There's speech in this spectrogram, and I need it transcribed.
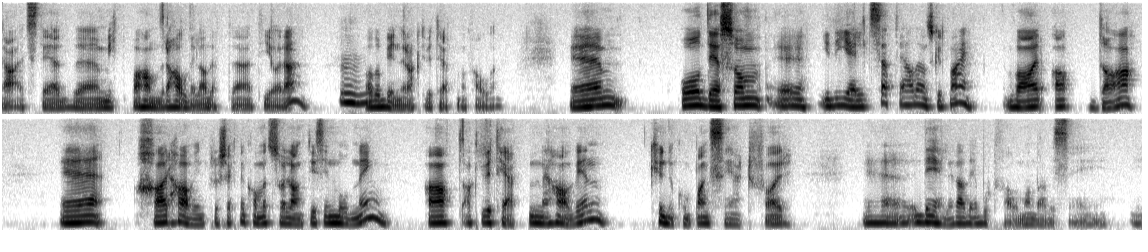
ja, et sted eh, midt på andre halvdel av dette tiåret. Mm. Og da begynner aktiviteten å falle. Eh, og det som ideelt sett jeg hadde ønsket meg, var at da har havvindprosjektene kommet så langt i sin modning at aktiviteten med havvind kunne kompensert for eh, deler av det bortfallet man da vil se i, i,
